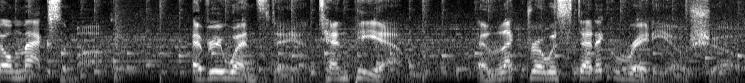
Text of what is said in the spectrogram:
Radio Maxima. Every Wednesday at 10 p.m. Electro Esthetic Radio Show.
